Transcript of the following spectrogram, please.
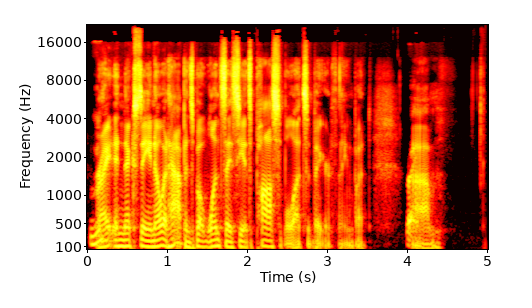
Mm-hmm. Right. And next thing you know, it happens. But once they see it's possible, that's a bigger thing. But right. um,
